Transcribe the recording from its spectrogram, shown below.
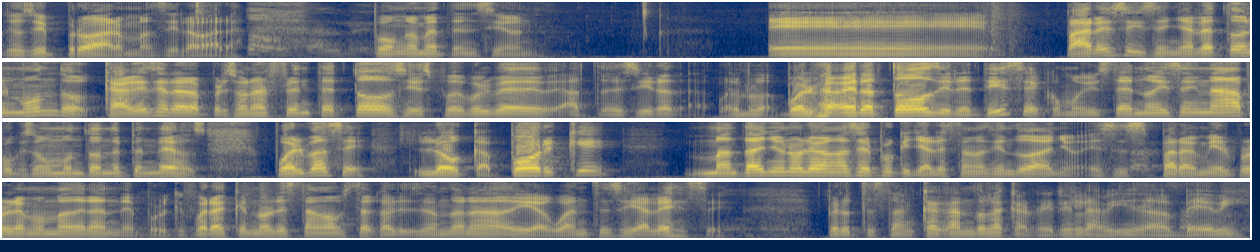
Yo soy pro armas y la vara. Totalmente. Póngame atención. Eh, párese y señale a todo el mundo. Cáguesele a la persona al frente de todos y después vuelve a decir, a- vuelve a ver a todos y les dice, como ustedes no dicen nada porque son un montón de pendejos. Vuélvase loca, porque más daño no le van a hacer porque ya le están haciendo daño. Ese es para mí el problema más grande, porque fuera que no le están obstaculizando nada, y aguántese y aléjese. Pero te están cagando la carrera y la vida, Exacto. baby.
